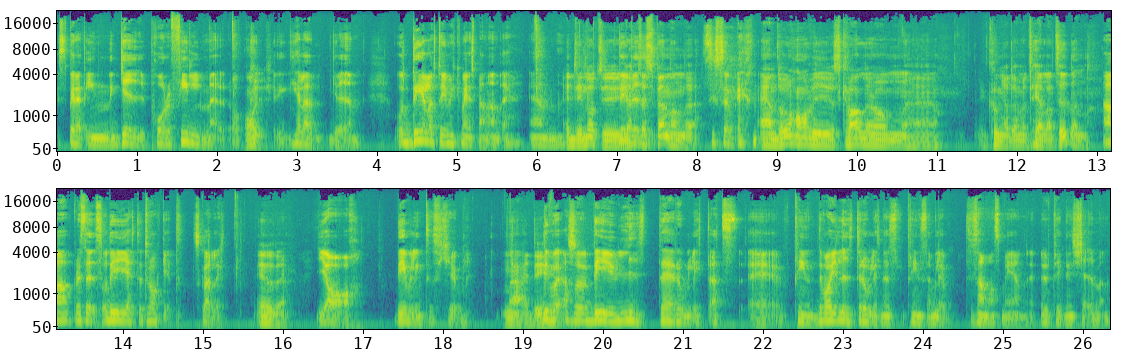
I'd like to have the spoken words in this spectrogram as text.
spelat in gayporrfilmer och Oj. hela grejen. Och det låter ju mycket mer spännande än Det låter ju Det jättespännande. Ändå har vi ju skvaller om eh, kungadömet hela tiden. Ja, precis. Och det är jättetråkigt, skvaller. Är det det? Ja, det är väl inte så kul. Nej, det. Det, var, alltså, det är ju lite roligt att... Eh, prin, det var ju lite roligt när prinsen blev tillsammans med en utprickningstjej, men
